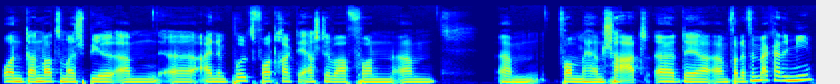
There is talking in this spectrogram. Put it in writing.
und dann war zum Beispiel ähm, äh, ein Impulsvortrag, der erste war von ähm, ähm, vom Herrn Schad, äh, der ähm, von der Filmakademie,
